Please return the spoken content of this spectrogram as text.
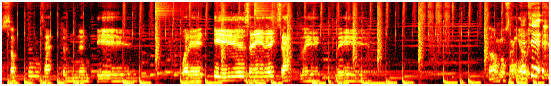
Something's happening here. What it is ain't exactly clear. So I'm gonna sing That's it.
